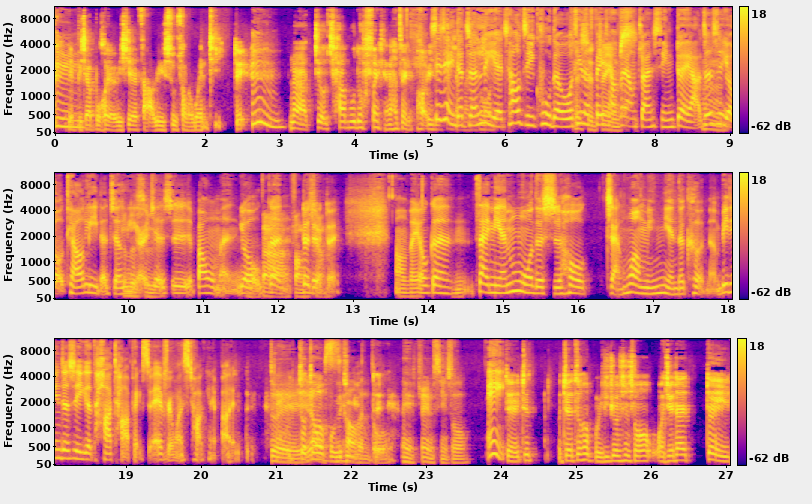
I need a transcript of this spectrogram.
嗯。也比较不会有一些法律诉讼的问题。对，嗯，那就差不多分享到这里，不好意思，谢谢你的整理，也超级酷的，我听得非常非常专心。对啊，这是有条理的整理，而且是帮我们有更对对对，帮我们有更在年末的时候展望明年的可能。毕竟这是一个 hot topic，so everyone's talking about it。对，最也让我思考很多对。哎，James，你说，哎，对，就我觉得最后补一句就是说，我觉得对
